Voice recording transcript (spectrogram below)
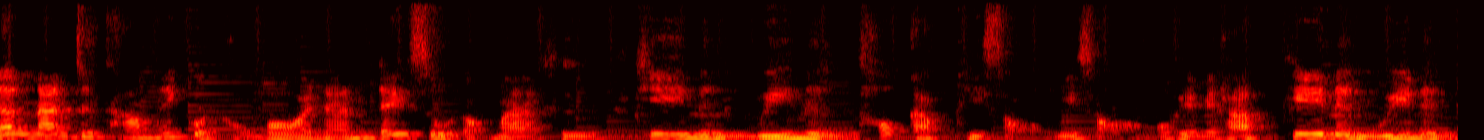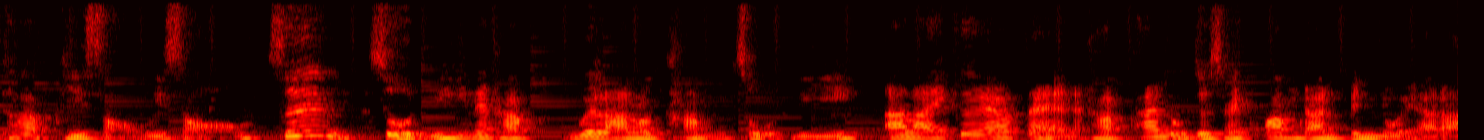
ดังนั้นจึงทำให้กฎของบอยนั้นได้สูตรออกมาคือ p1 v1 เท่ากับ p2 2โอเคไหมครับ p1 v1 เท่ากับ p2 v2 ซึ่งสูตรนี้นะครับ เวลาเราทำสูตรนี้อะไรก็แล้วแต่นะครับ ถ้าหนูจะใช้ความดันเป็นหน่วยอะไร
